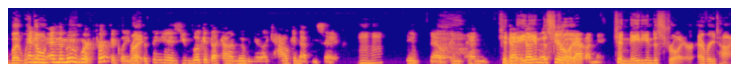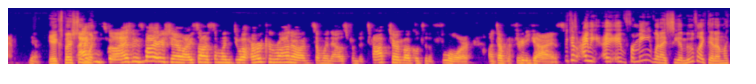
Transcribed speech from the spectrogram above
But we and, don't. and the move worked perfectly. Right. But the thing is, you look at that kind of move and you're like, how can that be safe? Mhm. You know, and and Canadian that, that, that destroyer. Canadian destroyer every time. Yeah. especially As when in, as in show, I saw someone do a hurricane on someone else from the top turnbuckle to the floor on top of three guys. because I mean, I, for me, when I see a move like that, I'm like,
